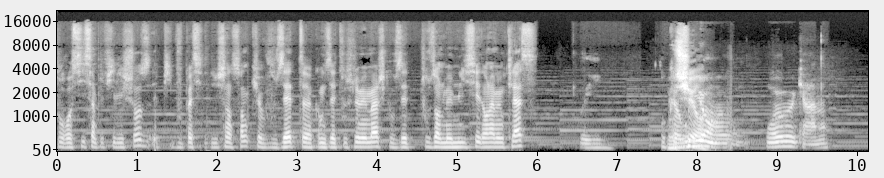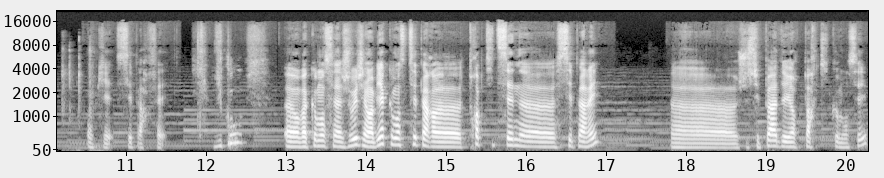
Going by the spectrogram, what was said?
pour aussi simplifier les choses, et puis que vous passez du temps ensemble, que vous êtes, euh, comme vous êtes tous le même âge, que vous êtes tous dans le même lycée, dans la même classe? Oui. Au Bien où. sûr. Oui, on- Ouais, ouais, carrément. Ok, c'est parfait. Du coup, euh, on va commencer à jouer. J'aimerais bien commencer par euh, trois petites scènes euh, séparées. Euh, je sais pas d'ailleurs par qui commencer,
